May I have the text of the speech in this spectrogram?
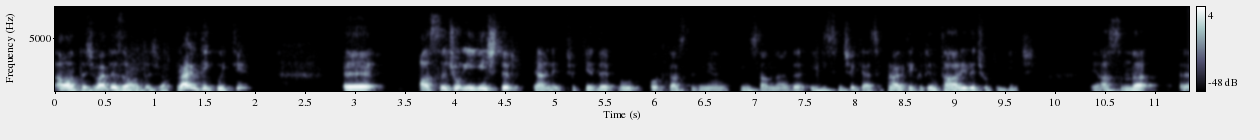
Avantajı var, dezavantajı var. Private equity e, aslında çok ilginçtir. Yani Türkiye'de bu podcast dinleyen insanlar da ilgisini çekerse private equity'nin tarihi de çok ilginç. E, aslında e,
